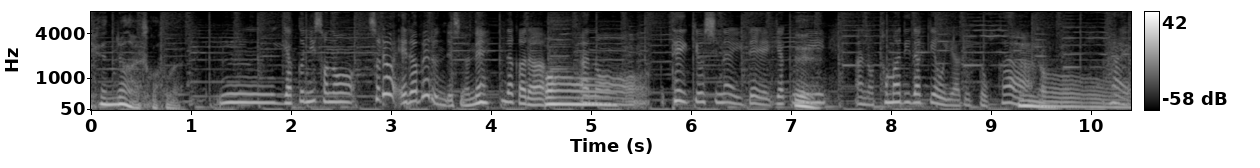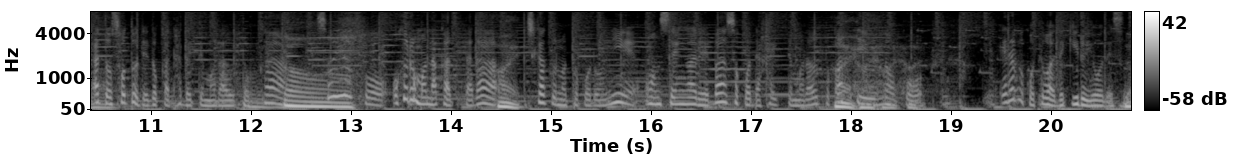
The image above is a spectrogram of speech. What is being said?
変じゃないですかそれ。うん逆にそのそれを選べるんですよね。だからあの提供しないで逆えに、あの泊まりだけをやるとか、うん。はい、あと外でどっか食べてもらうとか、そういうこうお風呂もなかったら、はい。近くのところに温泉があればそこで入ってもらうとかっていうのをこはい。はいはう選ぶことはできるようです。へ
